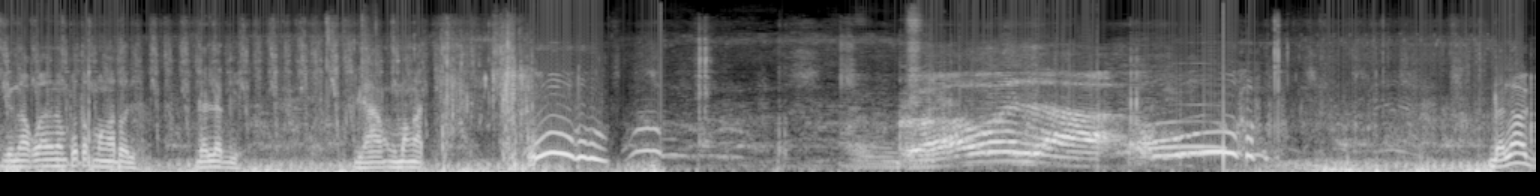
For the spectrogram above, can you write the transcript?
Yun ako na ng putok mga tol. Dalag eh. Bigla umangat. Woo! Wala! Dalag!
